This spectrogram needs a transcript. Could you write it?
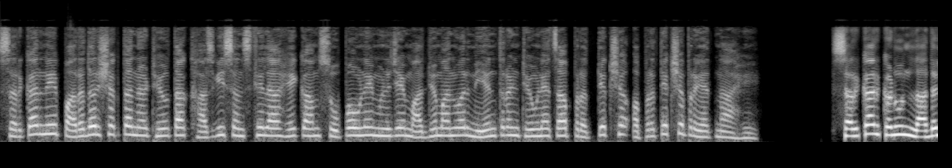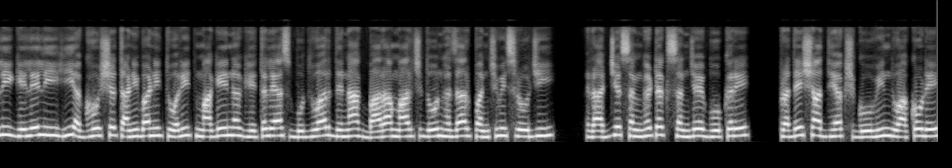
सरकारने पारदर्शकता न ठेवता खासगी संस्थेला हे काम सोपवणे म्हणजे माध्यमांवर नियंत्रण ठेवण्याचा प्रत्यक्ष अप्रत्यक्ष प्रयत्न आहे. सरकारकडून लादली गेलेली ही अघोष ताणीबाणी त्वरित मागे न घेतल्यास बुधवार दिनांक बारा मार्च दोन हजार पंचवीस रोजी राज्य संघटक संजय भोकरे प्रदेशाध्यक्ष गोविंद वाकोडे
